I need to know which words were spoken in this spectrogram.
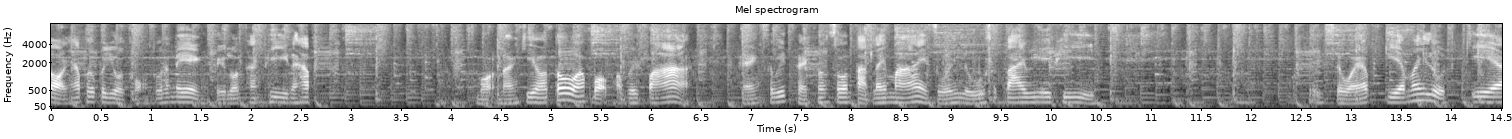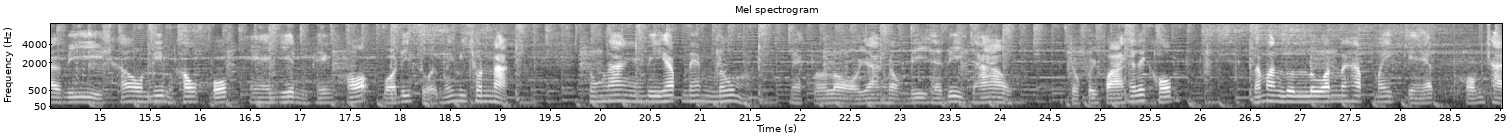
ก่อนครับเพื่อประโยชน์ของตัวท่านเองซื้อรถทั้งที่นะครับเบาะหนังเกียร์ออโต้ครับเบาะปรับไฟฟ้า แผงสวิตช์แผงคอนโซลตัดลายไม้ สวยหรูสไตล์ VIP สวยครับเกียร์ไม่หลุดเกียร์ดีเข้านิ่มเข้าครบแอร์เย็นเพลงเพาะบอดี้สวยไม่มีชนหนักช่วงล่างยังดีครับแน่นนุ่มแม็กหล่อๆยางดอกดีแคดดี้ยาวกระจกไฟฟ้าใช้ได้ครบ น้ำมันล้วนๆนะครับ ไม่แก๊สพร้อมใช้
